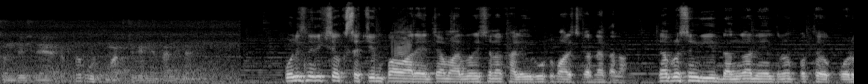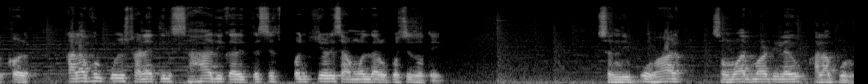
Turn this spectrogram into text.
संदेश देण्याकरता रूट मार्च घेण्यात आलेला आहे. पोलीस निरीक्षक सचिन पवार यांच्या मार्गदर्शनाखाली रूट मार्च करण्यात आला. त्याप्रसंगी दंगा नियंत्रण पथक वडखळ कालापूर पोलीस ठाण्यातील सहा अधिकारी तसेच पंचेचाळीस अंमलदार उपस्थित होते. संदीप ओव्हाळ संवाद मराठी लाईव्ह खालापूर.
